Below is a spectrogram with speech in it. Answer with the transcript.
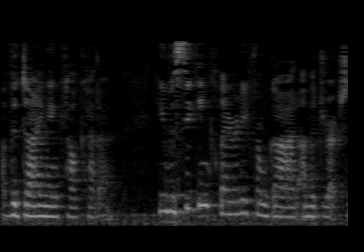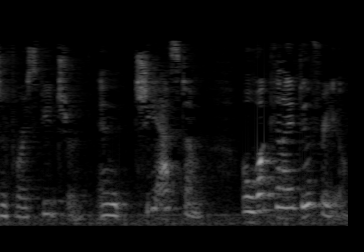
of the dying in Calcutta. He was seeking clarity from God on the direction for his future. And she asked him, Well, what can I do for you?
